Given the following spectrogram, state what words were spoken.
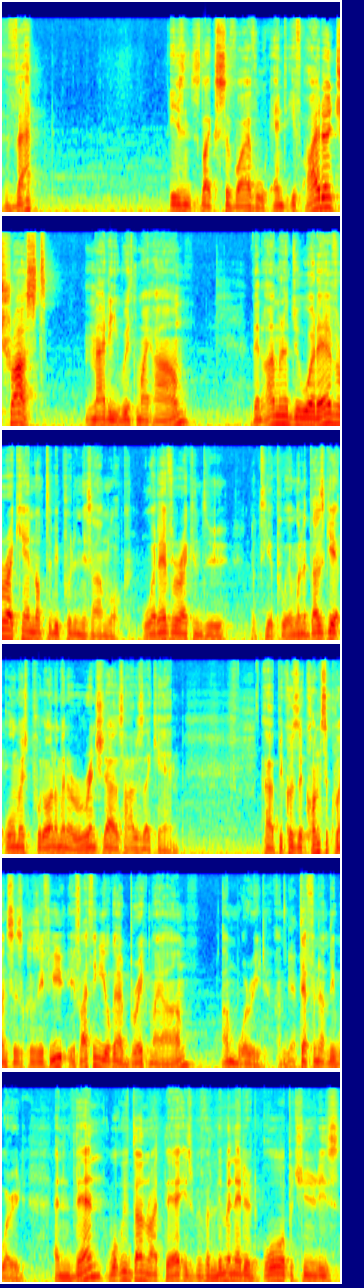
That isn't like survival. And if I don't trust Maddie with my arm, then I'm gonna do whatever I can not to be put in this arm lock. Whatever I can do not to get put. And when it does get almost put on, I'm gonna wrench it out as hard as I can. Uh, because the consequences. Because if you, if I think you're gonna break my arm, I'm worried. I'm Yeah. definitely worried. And then what we've done right there is we've eliminated all opportunities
